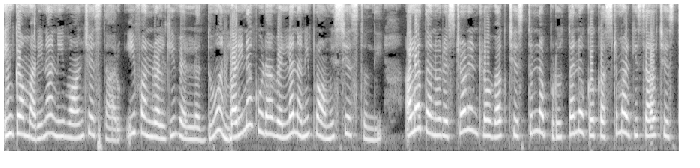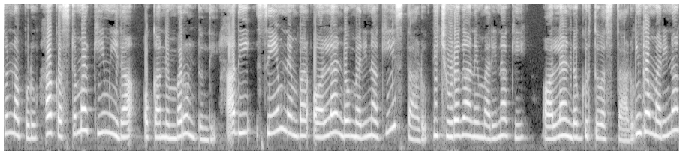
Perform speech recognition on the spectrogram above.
ఇంకా మరీనాని వార్న్ చేస్తారు. ఈ ఫండ్రల్కి వెళ్ళొద్దు అని. మరీనా కూడా వెళ్ళనని ప్రామిస్ చేస్తుంది. అలా తను రెస్టారెంట్లో వర్క్ చేస్తున్నప్పుడు తను ఒక కస్టమర్కి సర్వ్ చేస్తున్నప్పుడు ఆ కస్టమర్కి మీద ఒక నెంబర్ ఉంటుంది. అది సేమ్ నెంబర్ ఆర్లాండో మెరీనాకి ఇస్తాడు. ఇది చూడగానే మరీనాకి ఆర్లాండో గుర్తు వస్తాడు ఇంకా మరీనా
